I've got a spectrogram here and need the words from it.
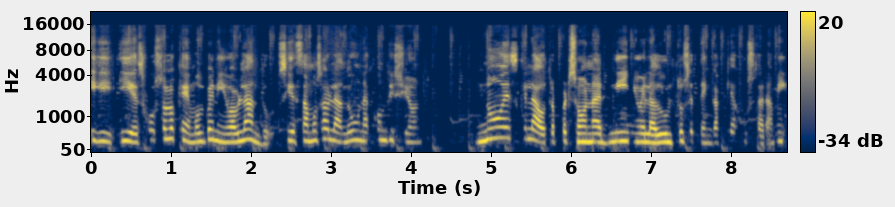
y, y, es justo lo que hemos venido hablando. Si estamos hablando de una condición, no es que la otra persona, el niño, el adulto, se tenga que ajustar a mí.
